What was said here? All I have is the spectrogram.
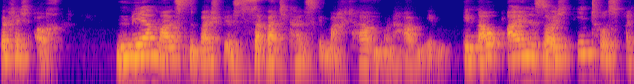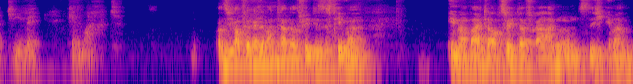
wirklich auch mehrmals zum Beispiel Sabbaticals gemacht haben und haben eben genau eine solche Introspektive gemacht was ich auch für relevant halte. Also finde dieses Thema immer weiter auch zu hinterfragen und sich immer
